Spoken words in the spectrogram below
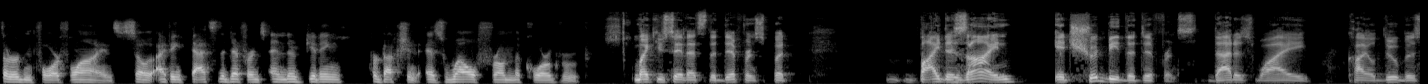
third and fourth lines. So I think that's the difference, and they're getting production as well from the core group. Mike, you say that's the difference, but by design, it should be the difference. That is why Kyle Dubas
